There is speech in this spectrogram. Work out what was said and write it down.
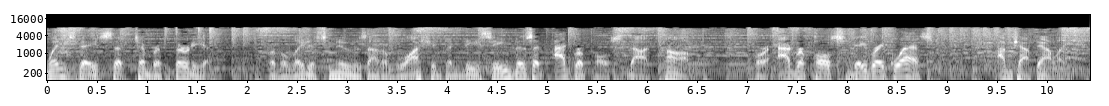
Wednesday, September 30th. For the latest news out of Washington, D.C., visit agripulse.com. For AgriPulse Daybreak West, I'm Jeff Daly.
